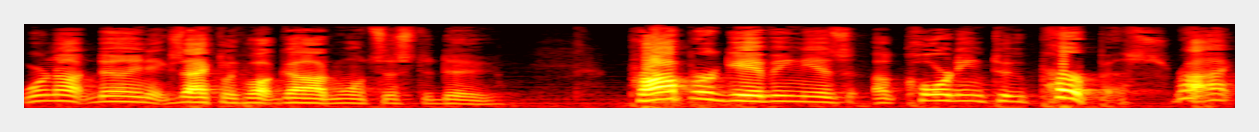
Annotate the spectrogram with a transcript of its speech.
we're not doing exactly what God wants us to do. Proper giving is according to purpose, right?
